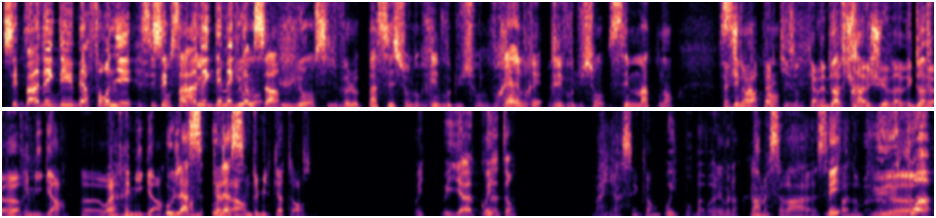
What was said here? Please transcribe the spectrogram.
c'est pas avec pour- des Hubert Fournier, c'est pas avec des mecs comme ça. Lyon, s'ils veulent passer sur une révolution, une vraie, vraie révolution, c'est maintenant. Enfin, je te maintenant. rappelle qu'ils ont quand même battu la Juve avec doivent- euh, Rémi Garde. Euh, ouais, Rémi Garde. En 2014. Oui, oui, il y a combien de temps? Bah, il y a 5 ans. Oui, bon bah voilà. Et voilà. Non, mais ça va, c'est Mais- pas non plus. euh, Quoi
